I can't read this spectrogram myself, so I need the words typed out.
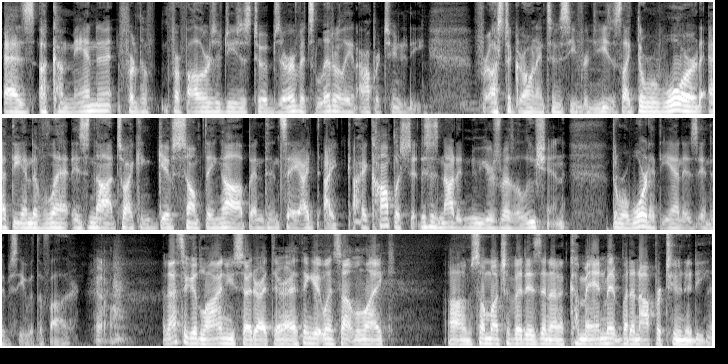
as a commandment for the for followers of Jesus to observe. It's literally an opportunity for us to grow in intimacy for Jesus. Like the reward at the end of Lent is not so I can give something up and then say I, I, I accomplished it. This is not a New Year's resolution. The reward at the end is intimacy with the Father. Yeah. And that's a good line you said right there. I think it went something like, um, so much of it isn't a commandment, but an opportunity.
